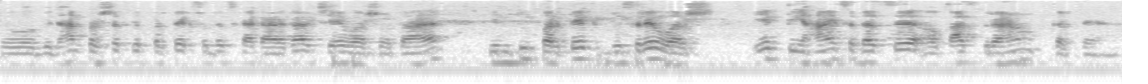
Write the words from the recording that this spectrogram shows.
तो विधान परिषद के प्रत्येक सदस्य का कार्यकाल छः वर्ष होता है, किंतु प्रत्येक दूसरे वर्ष एक तिहाई सदस्य अवकाश ग्रहण करते हैं।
